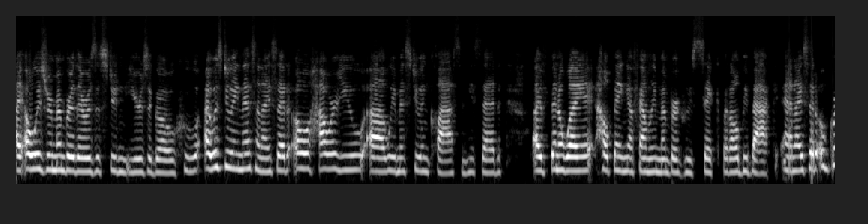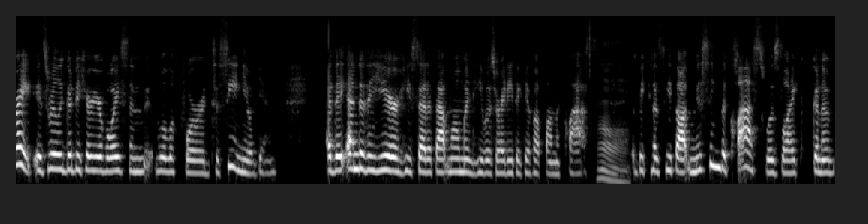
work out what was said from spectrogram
I always remember there was a student years ago who I was doing this and I said, Oh, how are you? Uh, we missed you in class. And he said, I've been away helping a family member who's sick, but I'll be back. And I said, Oh, great. It's really good to hear your voice and we'll look forward to seeing you again at the end of the year, he said at that moment he was ready to give up on the class Oh, because he thought missing the class was like going to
